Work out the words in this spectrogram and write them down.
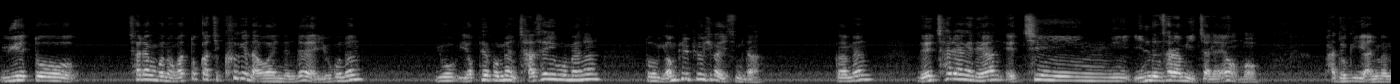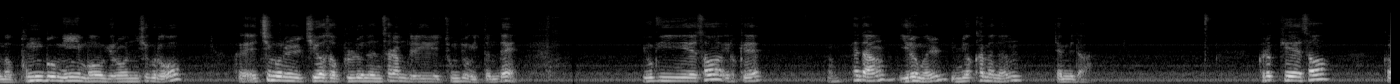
위에 또 차량 번호가 똑같이 크게 나와 있는데 요거는 요 옆에 보면 자세히 보면은 또 연필 표시가 있습니다. 그러면 내 차량에 대한 애칭이 있는 사람이 있잖아요. 뭐 바둑이 아니면 뭐 붕붕이 뭐 이런 식으로 그 애칭을 지어서 부르는 사람들이 종종 있던데 여기에서 이렇게 해당 이름을 입력하면 됩니다. 그렇게 해서 그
